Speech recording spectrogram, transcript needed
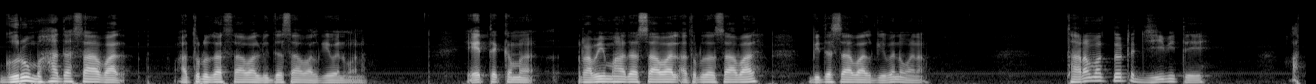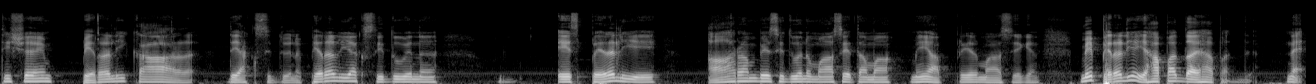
ගුරු මහදසාවල් අතුරු දසාවල් විදසාවල් ගෙවනවන. ඒත් එක්කම රවි මහදසාවල් අතුරු දසාවල් විදසාවල් ගෙවන වන. තරමක් දොට ජීවිතේ අතිශයෙන් පෙරලිකාර දෙයක් සිදුවෙන පෙරලියක් සිදුවෙන ඒ පෙරලියේ ආරම්භය සිදුවන මාසය තමා මේ අප්‍රියර් මාසය ගැන. මේ පෙරලිය යහපත්ද අයහපත්ද? නෑ.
